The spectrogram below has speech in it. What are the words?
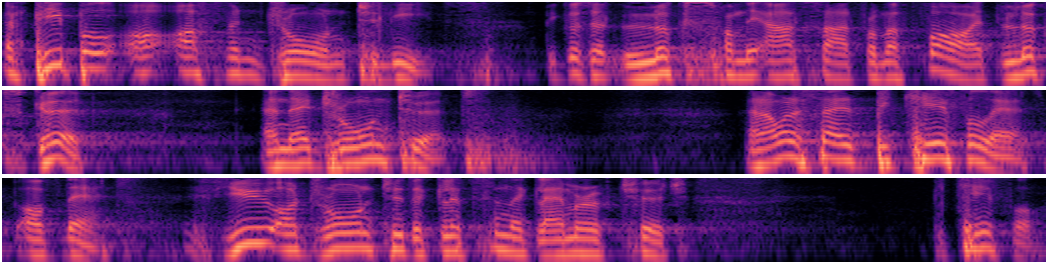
And people are often drawn to leaves because it looks from the outside, from afar, it looks good. And they're drawn to it. And I want to say, be careful of that. If you are drawn to the glitz and the glamour of church, be careful.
